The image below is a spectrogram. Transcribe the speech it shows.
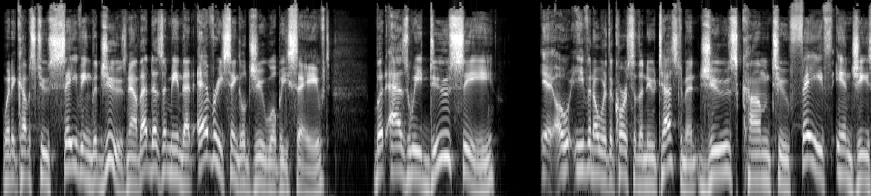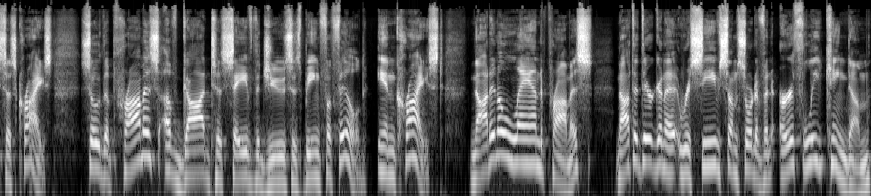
when it comes to saving the Jews. Now, that doesn't mean that every single Jew will be saved, but as we do see, Oh, even over the course of the New Testament, Jews come to faith in Jesus Christ. So the promise of God to save the Jews is being fulfilled in Christ, not in a land promise not that they're going to receive some sort of an earthly kingdom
